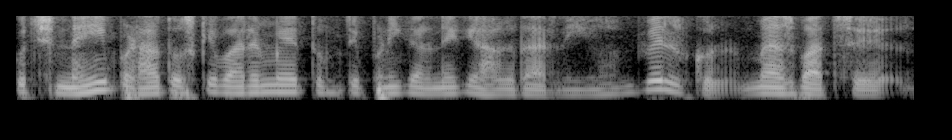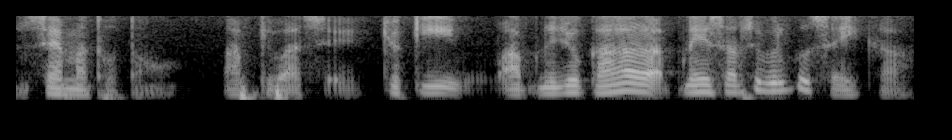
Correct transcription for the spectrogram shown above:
कुछ नहीं पढ़ा तो उसके बारे में तुम टिप्पणी करने के हकदार नहीं हो। बिल्कुल, मैं इस बात से सहमत होता हूँ आपकी बात से, क्योंकि आपने जो कहा, अपने हिसाब से बिल्कुल सही कहा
